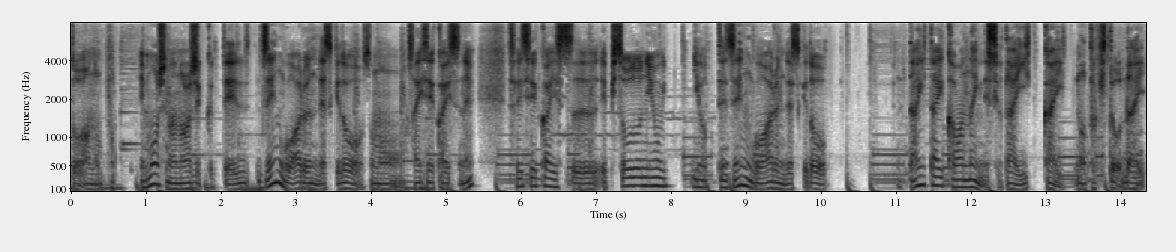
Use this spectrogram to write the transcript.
とあの、エモーショナルのロジックって前後あるんですけど、その再生回数ね。再生回数、エピソードによって前後あるんですけど、大体変わんないんですよ。第1回の時と第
